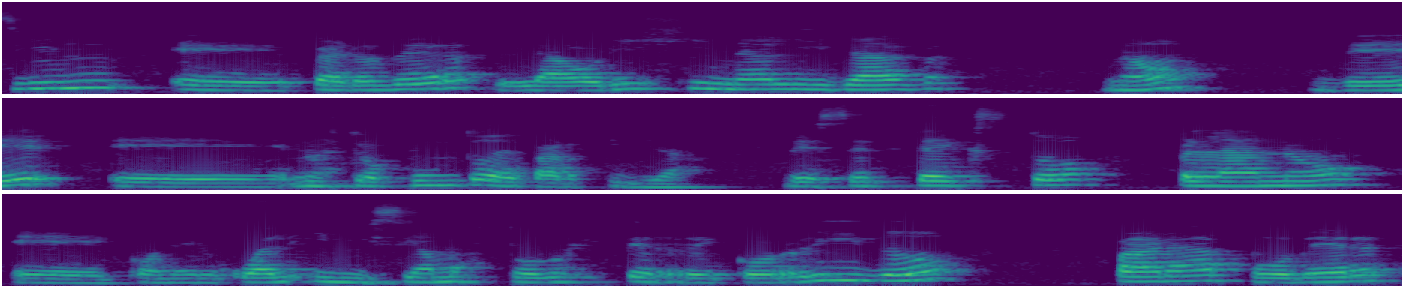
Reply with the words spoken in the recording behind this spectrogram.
sin eh, perder la originalidad ¿no? De eh, nuestro punto de partida, de ese texto plano eh, con el cual iniciamos todo este recorrido para poder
